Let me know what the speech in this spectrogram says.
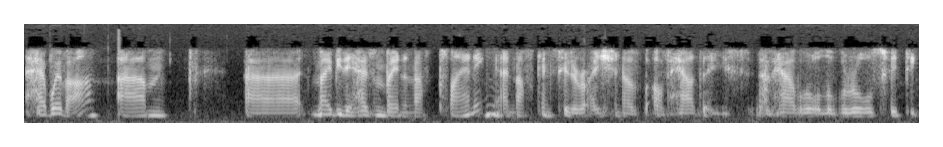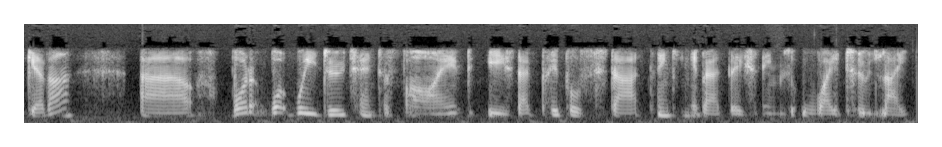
however. Um, uh, maybe there hasn't been enough planning, enough consideration of, of how these, of how all the rules fit together. Uh, what what we do tend to find is that people start thinking about these things way too late.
